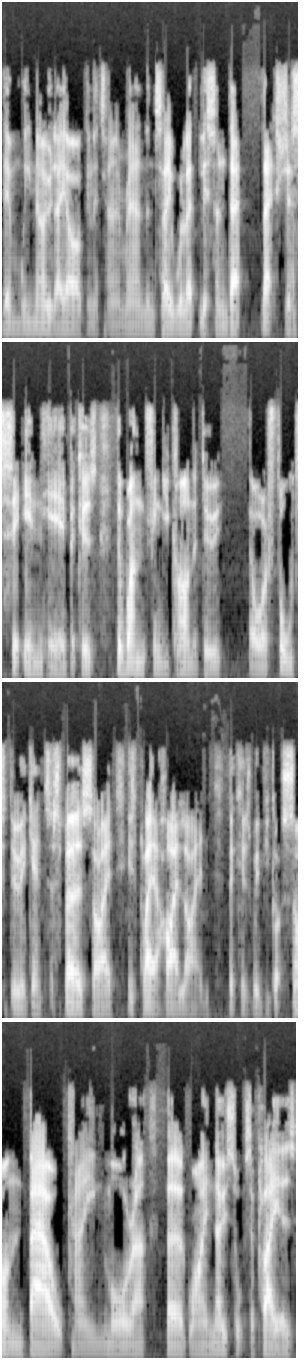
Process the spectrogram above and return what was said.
then we know they are going to turn around and say, well, listen, that that's just sit in here because the one thing you can't do or afford to do against a Spurs side is play a high line because if you've got Son, Bale, Kane, Moura, Bergwijn, those sorts of players,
